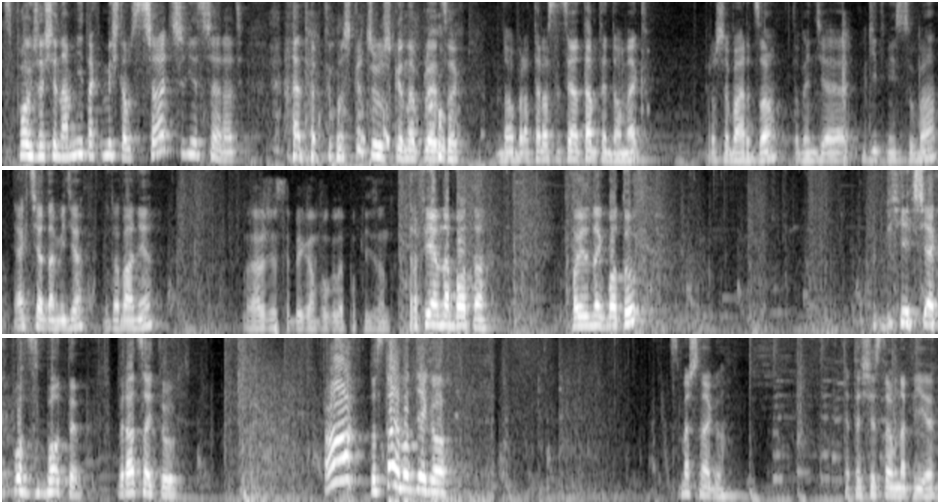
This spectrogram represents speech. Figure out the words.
Spojrzał się na mnie i tak myślał, strzelać czy nie strzelać? A tam ty masz kaczuszkę na plecach. Dobra, teraz lecę na tamten domek. Proszę bardzo, to będzie git miejscowa. Jak ci Adam idzie? Udawanie. Na razie sobie biegam w ogóle po Pleasant. Trafiłem na bota. Pojedynek botów? Bije się jak bot z botem. Wracaj tu. A! Dostałem od niego! Smacznego. Ja też się z tą napiję.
